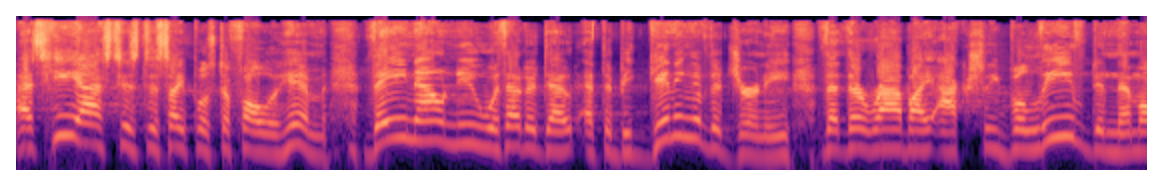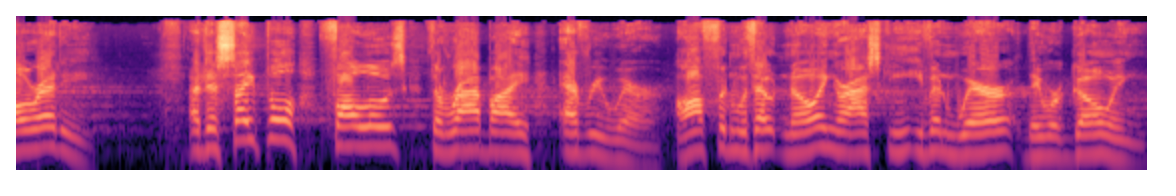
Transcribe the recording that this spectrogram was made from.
As he asked his disciples to follow him, they now knew without a doubt at the beginning of the journey that their rabbi actually believed in them already. A disciple follows the rabbi everywhere, often without knowing or asking even where they were going.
